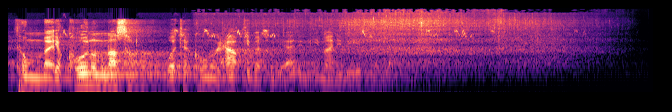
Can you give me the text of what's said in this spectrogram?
ثم يكون النصر وتكون العاقبة لأهل الإيمان بإذن الله.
